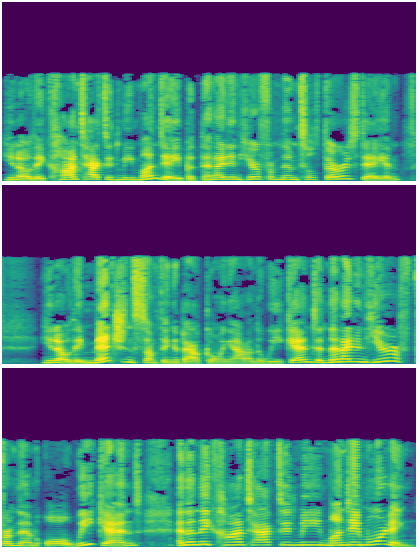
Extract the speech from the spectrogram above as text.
You know, they contacted me Monday, but then I didn't hear from them till Thursday. And, you know, they mentioned something about going out on the weekend, and then I didn't hear from them all weekend. And then they contacted me Monday morning.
